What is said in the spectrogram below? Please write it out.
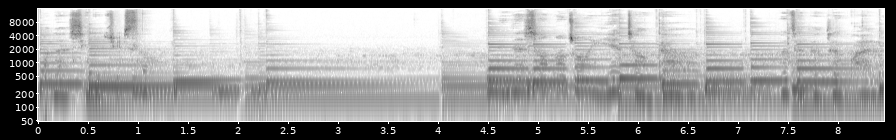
碰到新的沮丧。你在伤痛中一夜长大，又在短暂快乐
